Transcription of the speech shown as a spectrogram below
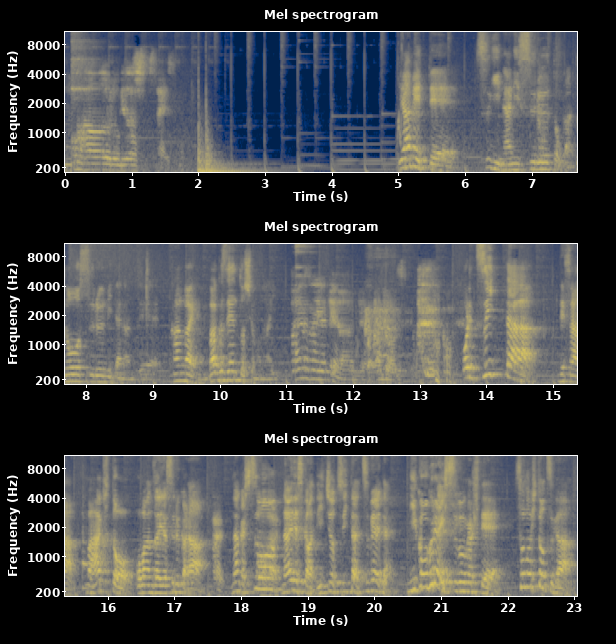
うんこのハードルを目指したいですね。やめて次何するとかどうするみたいなんて考えへん漠然としてもないさんやりたいな、みたいな感じなんですけど。俺ツイッターでさまあ秋とおばんざいをするからはい。なんか質問ないですかって一応ツイッターでつぶやいたん2個ぐらい質問が来てその一つが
